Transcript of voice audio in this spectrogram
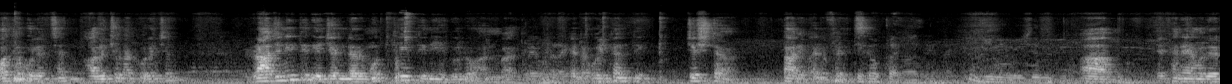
কথা বলেছেন আলোচনা করেছেন। রাজনীতির এজেন্ডার মধ্যে তিনি এগুলো আনবার একটা ঐকান্তিক চেষ্টা তার এখানে ফেলছে। এখানে আমাদের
